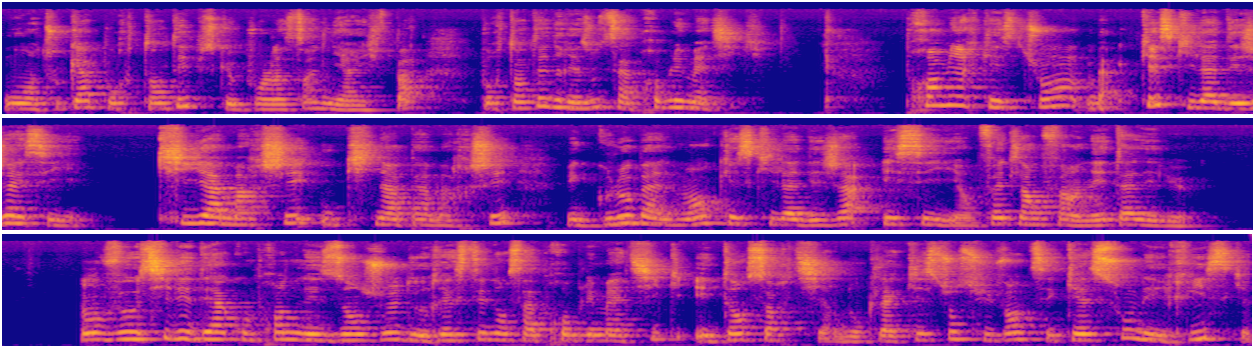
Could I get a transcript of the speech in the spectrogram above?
ou en tout cas pour tenter, puisque pour l'instant il n'y arrive pas, pour tenter de résoudre sa problématique? Première question, bah, qu'est-ce qu'il a déjà essayé? Qui a marché ou qui n'a pas marché, mais globalement, qu'est-ce qu'il a déjà essayé? En fait, là, on fait un état des lieux. On veut aussi l'aider à comprendre les enjeux de rester dans sa problématique et d'en sortir. Donc la question suivante, c'est quels sont les risques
